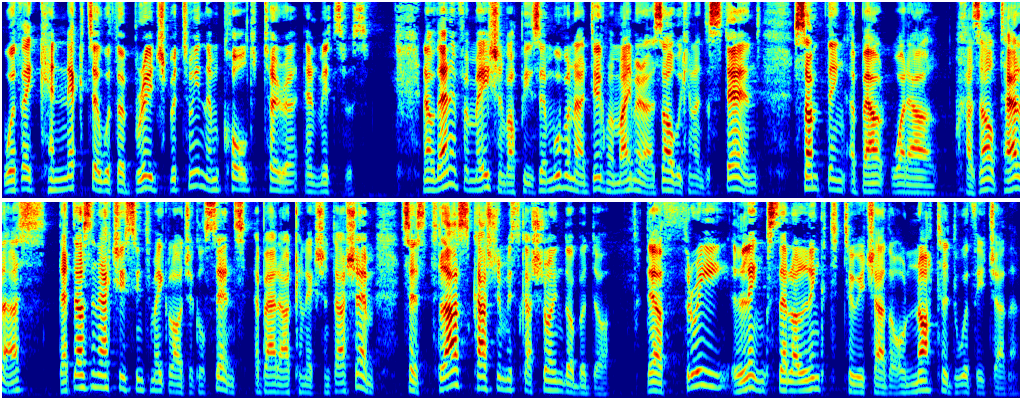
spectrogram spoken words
with a connector, with a bridge between them called Torah and mitzvahs. Now, that information, we can understand something about what our Chazal tell us that doesn't actually seem to make logical sense about our connection to Hashem. It says, Tlas kashim There are three links that are linked to each other or knotted with each other.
